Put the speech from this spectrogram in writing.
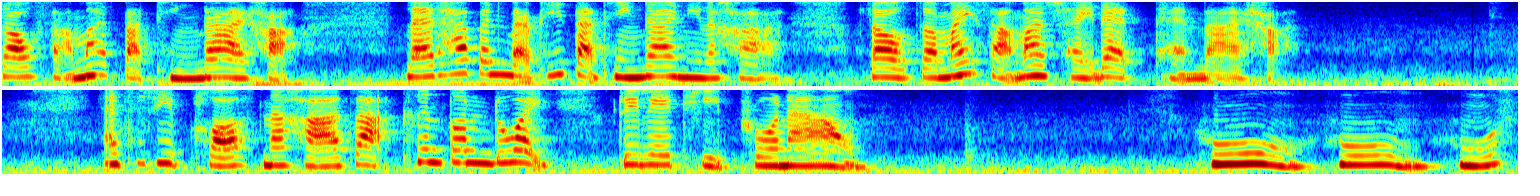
เราสามารถตัดทิ้งได้ค่ะ และถ้าเป็นแบบที่ตัดทิ้งได้นี้นะคะ เราจะไม่สามารถใช้ that แทนได้ค่ะ adjective clause นะคะ จะขึ้นต้นด้วย relative pronoun who whom whose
